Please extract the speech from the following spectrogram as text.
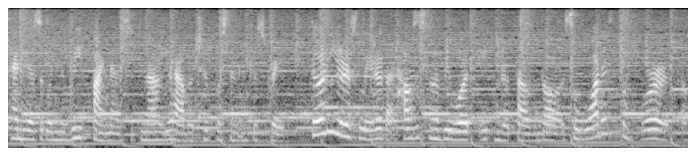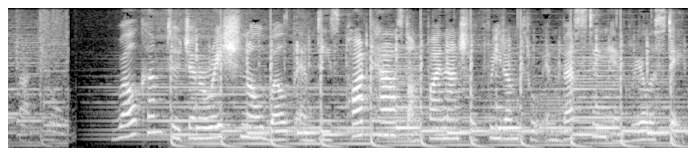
ten years ago, and you refinance it, now you have a two percent interest rate. Thirty years later, that house is going to be worth eight hundred thousand dollars. So, what is the worth of that loan? Welcome to Generational Wealth MD's podcast on financial freedom through investing in real estate.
